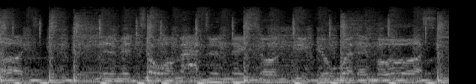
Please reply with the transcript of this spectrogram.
Limit your imagination, keep you where they must.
